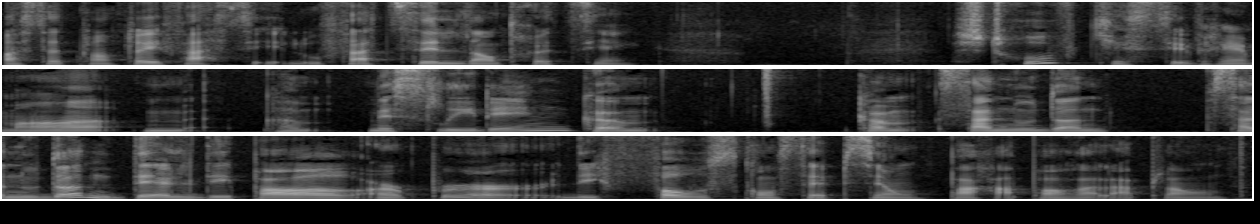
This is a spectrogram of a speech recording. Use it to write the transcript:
Ah, cette plante-là est facile ou facile d'entretien. Je trouve que c'est vraiment comme misleading, comme, comme ça nous donne ça nous donne dès le départ un peu des fausses conceptions par rapport à la plante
